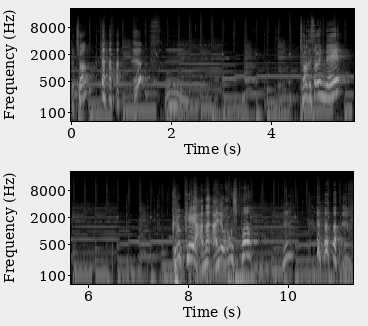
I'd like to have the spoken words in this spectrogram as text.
그쵸? 음 정확히 써있네 그렇게 안, 하- 안 하려고 하고 싶어? 응?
